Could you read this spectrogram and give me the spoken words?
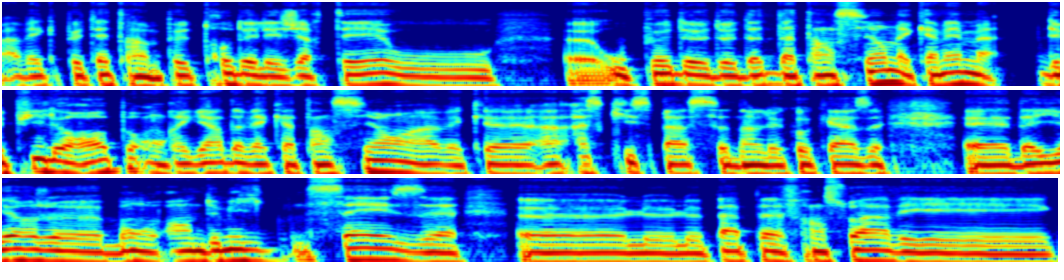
avec peut-être un peu trop de légèreté ou peu d'attention, mais quand même depuis l'Europe, on regarde avec attention avec euh, à, ce qui se passe dans le Caucase. D'ailleurs, bon, en 2016, euh, le, pape François avait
